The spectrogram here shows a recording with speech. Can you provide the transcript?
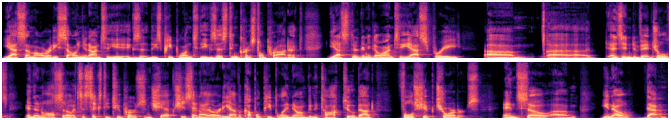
yes, I'm already selling it onto the exi- these people onto the existing Crystal product. Yes, they're going to go onto the Esprit um, uh, as individuals. And then also, it's a 62 person ship. She said, I already have a couple people I know I'm going to talk to about full ship charters. And so, um, you know, that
